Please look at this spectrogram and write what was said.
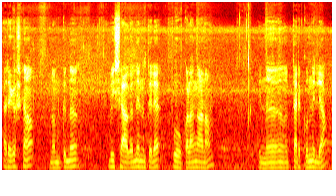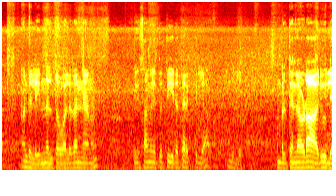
ഹരകൃഷ്ണ നമുക്കിന്ന് വിശാഖ ദിനത്തിലെ പൂക്കളം കാണാം. ഇന്ന് തിരക്കൊന്നുമില്ല ഉണ്ടല്ലേ ഇന്നലത്തെ പോലെ തന്നെയാണ്. ഈ സമയത്ത് തീരെ തിരക്കില്ല ഉണ്ടല്ലേ അമ്പലത്തിന്റെ അവിടെ ആരുമില്ല.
